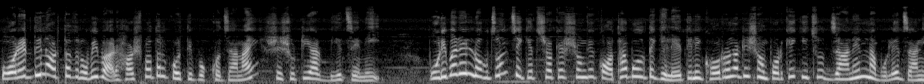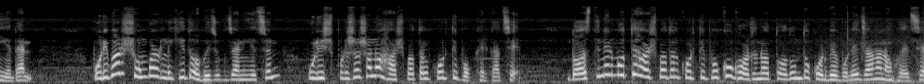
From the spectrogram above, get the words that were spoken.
পরের দিন অর্থাৎ রবিবার হাসপাতাল কর্তৃপক্ষ জানায় শিশুটি আর বেঁচে নেই। পরিবারের লোকজন চিকিৎসকের সঙ্গে কথা বলতে গেলে তিনি ঘটনাটি সম্পর্কে কিছু জানেন না বলে জানিয়ে দেন। পরিবার সোমবার লিখিত অভিযোগ জানিয়েছেন, পুলিশ প্রশাসন ও হাসপাতাল কর্তৃপক্ষের কাছে। দশ দিনের মধ্যে হাসপাতাল কর্তৃপক্ষ ঘটনা তদন্ত করবে বলে জানানো হয়েছে।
